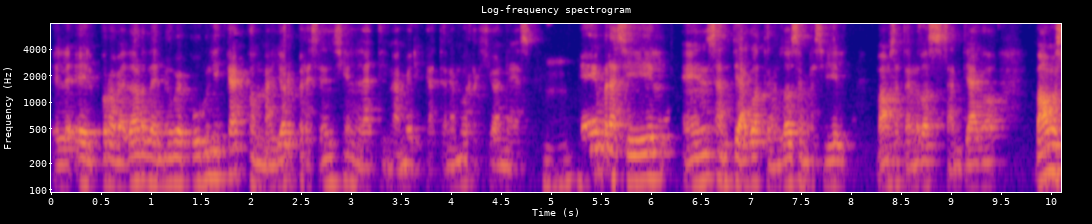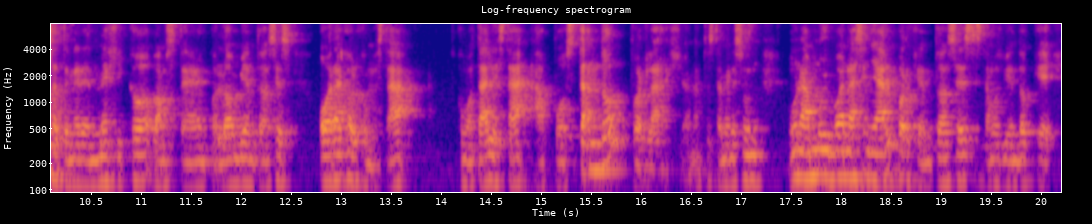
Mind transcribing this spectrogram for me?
el, proveedor de nube pública con mayor presencia en Latinoamérica. Tenemos regiones en Brasil, en Santiago, tenemos dos en Brasil, vamos a tener dos en Santiago, vamos a tener en México, vamos a tener en Colombia. Entonces, Oracle como está como tal está apostando por la región. Entonces también es una muy buena señal porque entonces estamos viendo que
